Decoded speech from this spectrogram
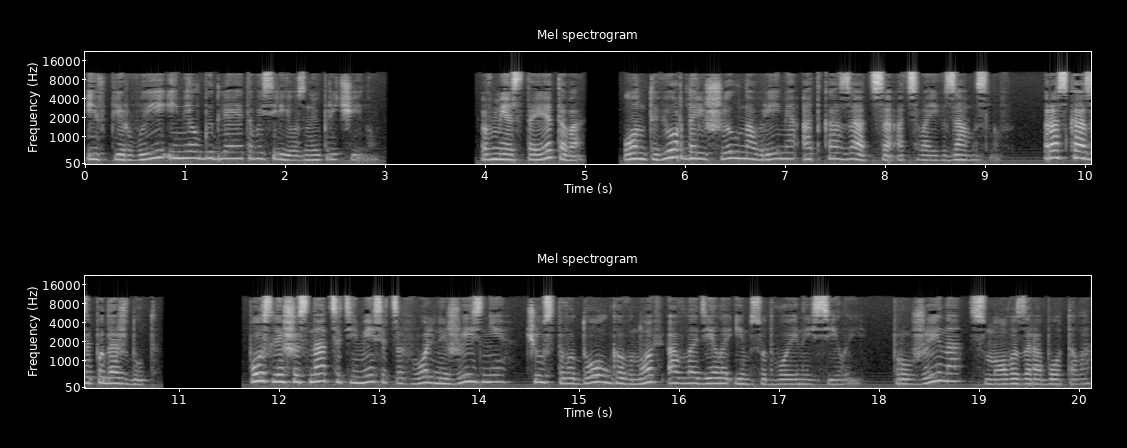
и впервые имел бы для этого серьезную причину. Вместо этого он твердо решил на время отказаться от своих замыслов. Рассказы подождут. После 16 месяцев вольной жизни чувство долга вновь овладело им с удвоенной силой. Пружина снова заработала.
